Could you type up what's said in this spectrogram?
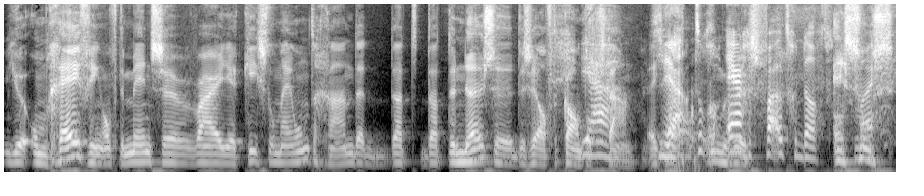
je omgeving of de mensen waar je kiest om mee om te gaan, dat, dat, dat de neuzen dezelfde kant op staan. Weet je Ja, wel, Toch onbewust. ergens fout gedacht, En mij. soms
